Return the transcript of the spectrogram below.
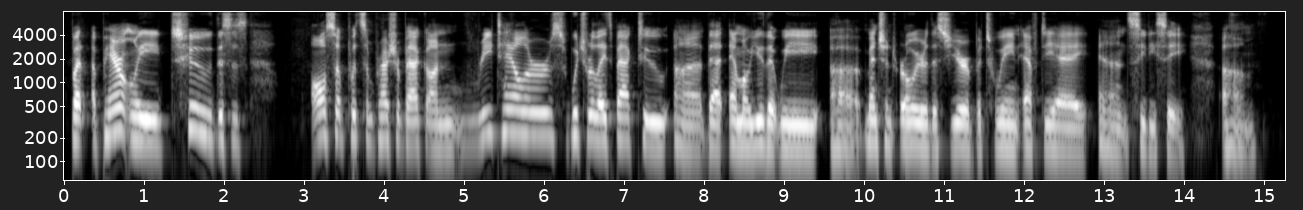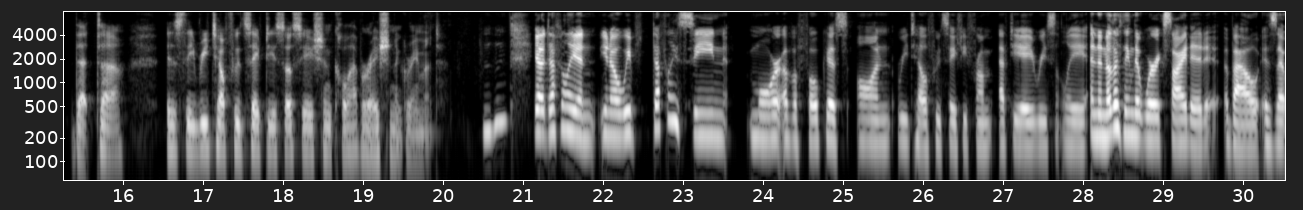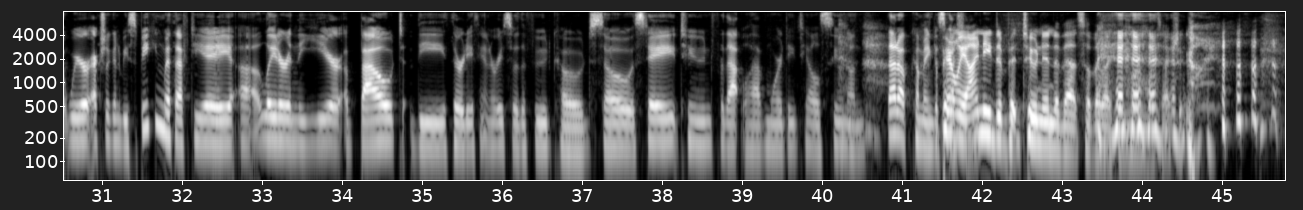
but apparently, too, this is also put some pressure back on retailers, which relates back to uh, that MOU that we uh, mentioned earlier this year between FDA and CDC. Um, that uh, is the Retail Food Safety Association collaboration agreement. Yeah, definitely. And, you know, we've definitely seen more of a focus on retail food safety from FDA recently. And another thing that we're excited about is that we're actually going to be speaking with FDA uh, later in the year about the 30th anniversary of the food code. So stay tuned for that. We'll have more details soon on that upcoming discussion. Apparently, I need to p- tune into that so that I can learn what's actually going. on.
